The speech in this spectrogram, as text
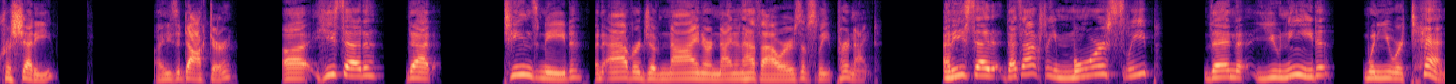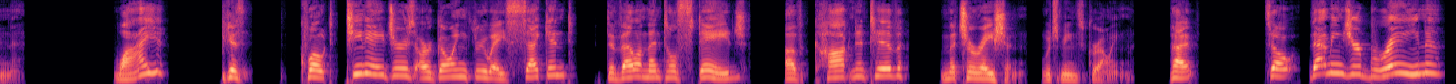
Crocetti, uh, he's a doctor, Uh, he said that teens need an average of nine or nine and a half hours of sleep per night. And he said that's actually more sleep than you need when you were 10. Why? Because, quote, teenagers are going through a second developmental stage of cognitive maturation, which means growing. Okay? So that means your brain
